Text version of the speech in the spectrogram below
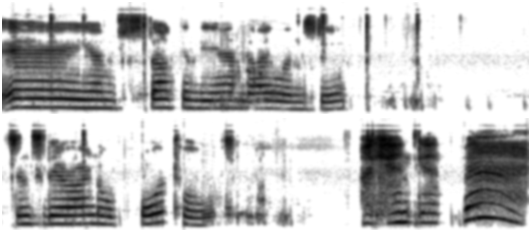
Hey, I'm stuck in the End Islands, dude. Since there are no portals, I can't get back.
